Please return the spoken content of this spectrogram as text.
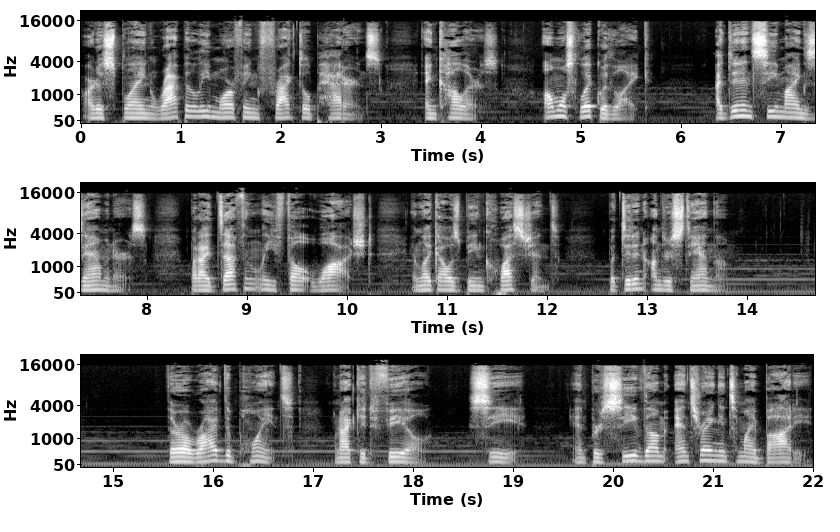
are displaying rapidly morphing fractal patterns and colors, almost liquid like. I didn't see my examiners, but I definitely felt watched and like I was being questioned but didn't understand them. There arrived a point when I could feel, see, and perceive them entering into my body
